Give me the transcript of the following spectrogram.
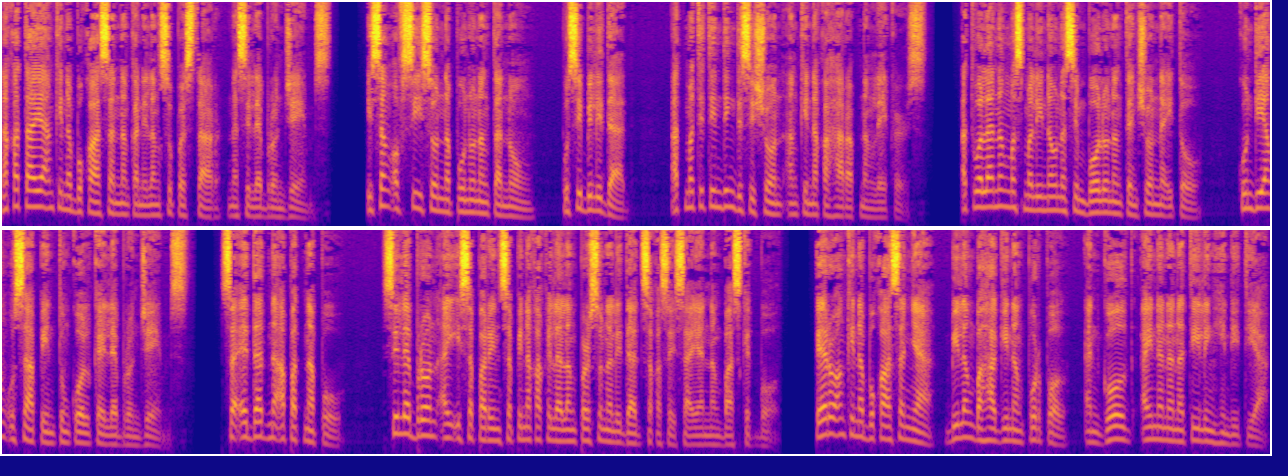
nakataya ang kinabukasan ng kanilang superstar na si Lebron James. Isang off-season na puno ng tanong, posibilidad, at matitinding desisyon ang kinakaharap ng Lakers. At wala nang mas malinaw na simbolo ng tensyon na ito, kundi ang usapin tungkol kay LeBron James. Sa edad na apat na po, si LeBron ay isa pa rin sa pinakakilalang personalidad sa kasaysayan ng basketball. Pero ang kinabukasan niya bilang bahagi ng purple and gold ay nananatiling hindi tiyak.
